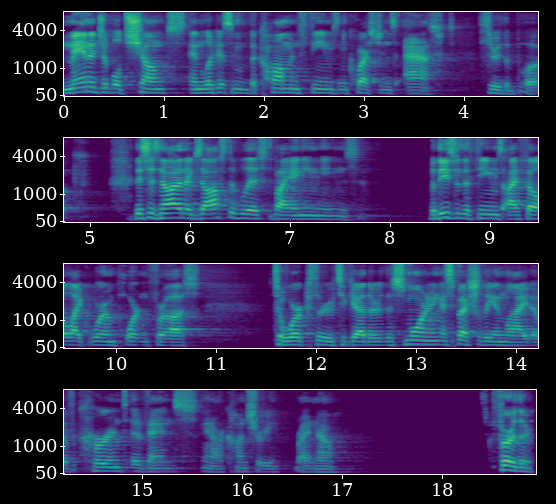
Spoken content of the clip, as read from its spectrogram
manageable chunks and look at some of the common themes and questions asked through the book. This is not an exhaustive list by any means, but these are the themes I felt like were important for us to work through together this morning, especially in light of current events in our country right now. Further,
